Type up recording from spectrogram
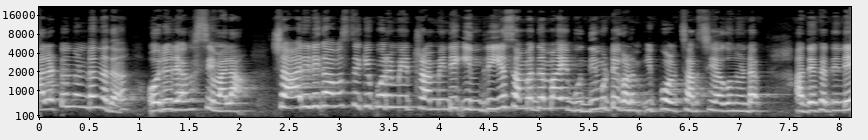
അലട്ടുന്നുണ്ടെന്നത് ഒരു രഹസ്യമല്ല. ശാരീരികാവസ്ഥയ്ക്ക് പുറമെ ട്രംപിന്റെ ഇന്ദ്രിയ സംബന്ധമായ ബുദ്ധിമുട്ടുകളും ഇപ്പോൾ ചർച്ചയാകുന്നുണ്ട്. അദ്ദേഹത്തിന്റെ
